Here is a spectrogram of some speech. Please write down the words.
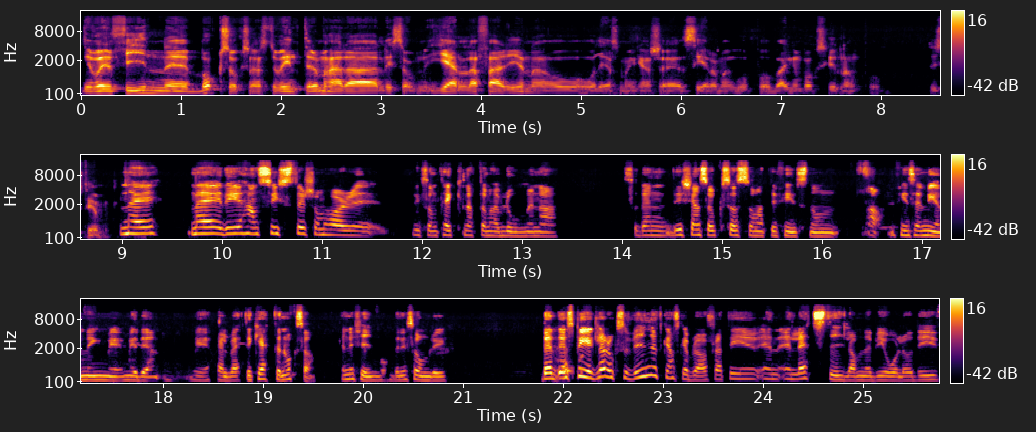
Det var ju en fin eh, box också. Alltså det var inte de här liksom, gälla färgerna och, och det som man kanske ser om man går på bag-in-box-hyllan på systemet. Nej, nej, det är hans syster som har liksom, tecknat de här blommorna. Så den, det känns också som att det finns någon ja, det finns en mening med, med, den, med själva etiketten också. Den är fin, den är somrig. Den, den, speglar också vinet ganska bra för att det är en, en lätt stil av Nebbiolo. Det är,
